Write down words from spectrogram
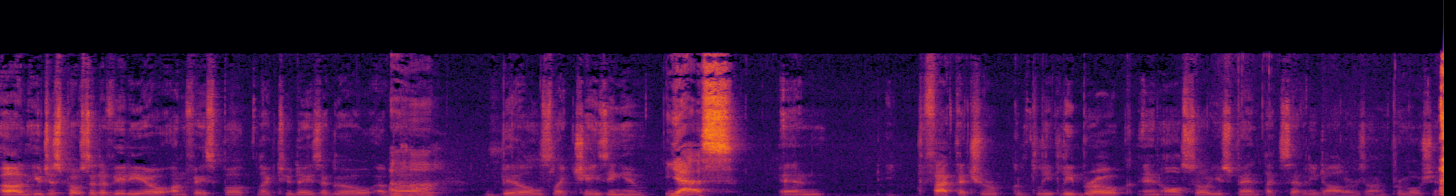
uh, you just posted a video on Facebook like two days ago about Uh-huh. bills like chasing you Yes. and the fact that you're completely broke and also you spent like seventy dollars on promotion.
